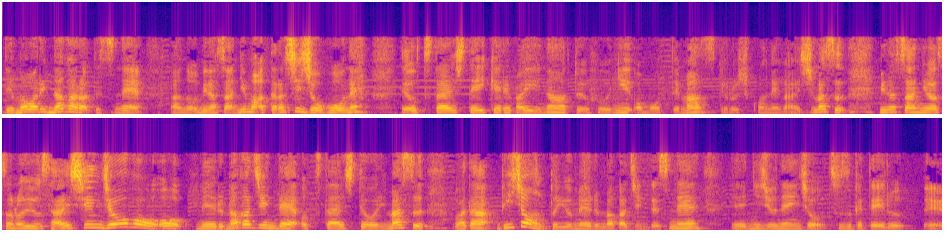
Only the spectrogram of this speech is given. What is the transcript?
出回りながらですねあの皆さんにも新しい情報をねお伝えしていければいいなというふうに思ってます。よろしくお願いします。皆さんにはそのいう最新情報をメールマガジンでお伝えしております。和田ビジョンというメールマガジンですね。20年以上続けているメ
